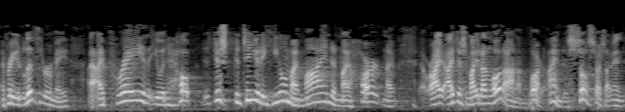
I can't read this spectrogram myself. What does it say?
I pray you'd live through me. I pray that you would help, just continue to heal my mind and my heart. And I, I, I just might unload on them. Lord, I am just so stressed. I mean,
